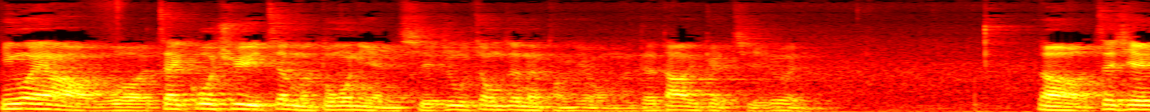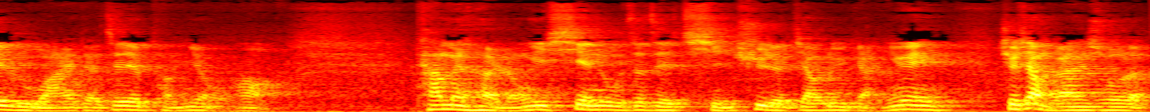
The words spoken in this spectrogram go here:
因为啊，我在过去这么多年协助重症的朋友，我们得到一个结论，呃，这些乳癌的这些朋友哈、他们很容易陷入这些情绪的焦虑感，因为就像我刚才说的。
